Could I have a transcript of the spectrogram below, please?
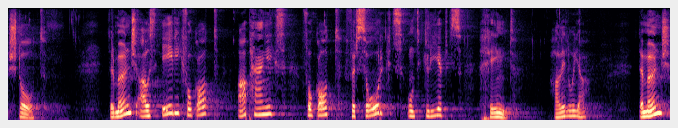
steht. Der Mensch als ewig von Gott abhängiges, von Gott versorgtes und geliebtes Kind. Halleluja. Der Mensch,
